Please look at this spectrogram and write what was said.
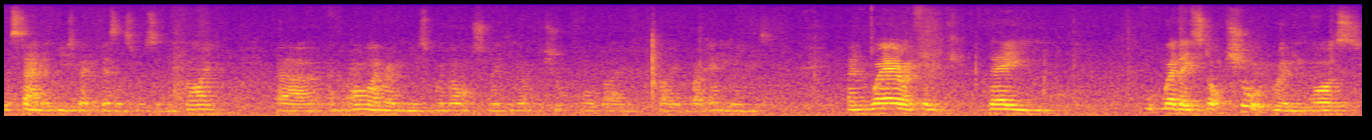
the standard newspaper business was in decline, uh, and online revenues were not making up the shortfall by, by, by any means. And where I think they where they stopped short really was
